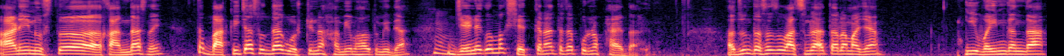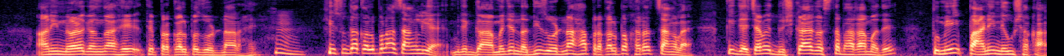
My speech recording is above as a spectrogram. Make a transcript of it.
आणि नुसतं कांदाच नाही तर बाकीच्या सुद्धा गोष्टींना हमी भाव तुम्ही द्या. जेणेकरून मग शेतकऱ्यांना त्याचा पूर्ण फायदा होईल. अजून तसंच वाचलं त्याला माझ्या की वैनगंगा आणि नळगंगा हे ते प्रकल्प जोडणार आहे. ही सुद्धा कल्पना चांगली आहे. म्हणजे गा म्हणजे नदी जोडणं हा प्रकल्प खरंच चांगला आहे की ज्याच्यामध्ये दुष्काळग्रस्त भागामध्ये तुम्ही पाणी नेऊ शकाल.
